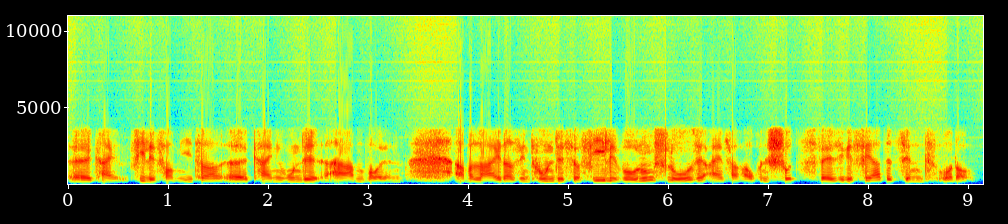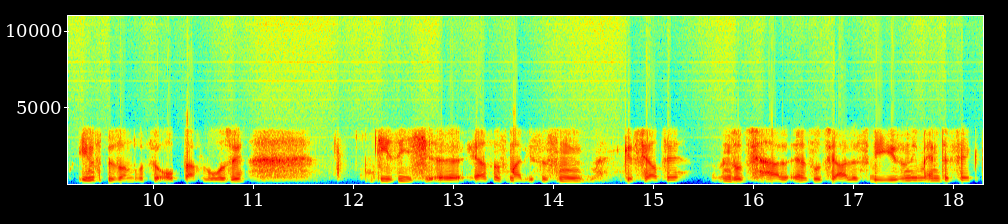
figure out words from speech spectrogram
äh, viele Vermieter äh, keine Hunde haben wollen. Aber leider sind Hunde für viele Wohnungslose einfach auch ein Schutz, weil sie gefährdet sind oder insbesondere für Obdachlose, die sich, äh, erstens mal ist es ein Gefährte, ein sozial, äh, soziales Wesen im Endeffekt.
